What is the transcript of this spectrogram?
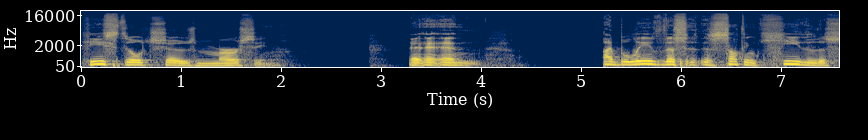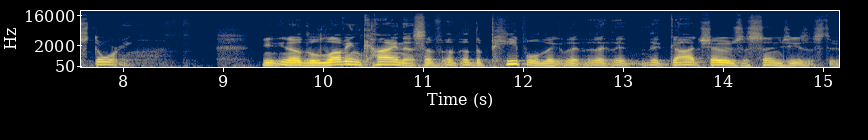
he still chose mercy. And, and I believe this is something key to this story. You, you know, the loving kindness of, of, of the people that, that, that God chose to send Jesus to.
